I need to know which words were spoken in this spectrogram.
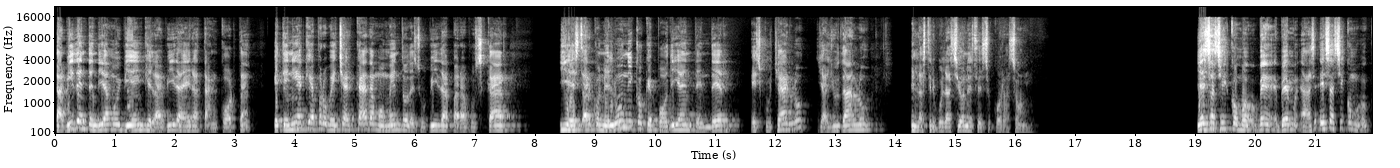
David entendía muy bien que la vida era tan corta que tenía que aprovechar cada momento de su vida para buscar y estar con el único que podía entender, escucharlo y ayudarlo en las tribulaciones de su corazón. Y es así como, es así como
